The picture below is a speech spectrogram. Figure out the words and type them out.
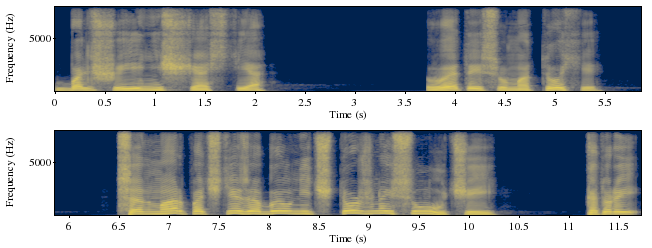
большие несчастья. В этой суматохе Санмар почти забыл ничтожный случай, который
